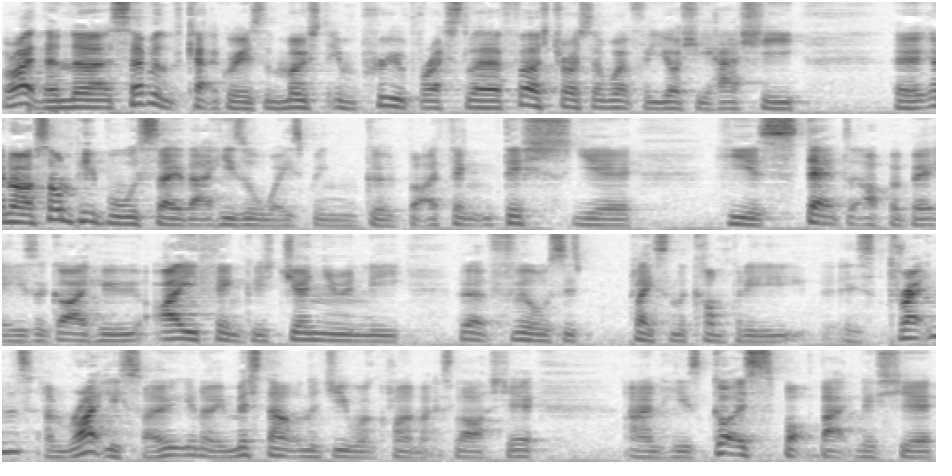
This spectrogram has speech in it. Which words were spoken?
All right, then uh, seventh category is the most improved wrestler. First choice, I went for Yoshihashi. Uh, you know, some people will say that he's always been good, but I think this year he has stepped up a bit. He's a guy who I think is genuinely uh, feels his place in the company is threatened, and rightly so. You know, he missed out on the G1 climax last year, and he's got his spot back this year,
